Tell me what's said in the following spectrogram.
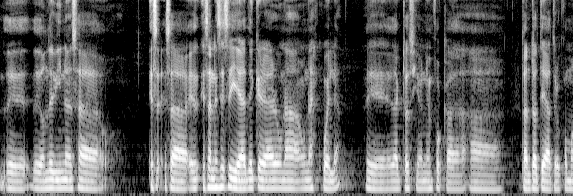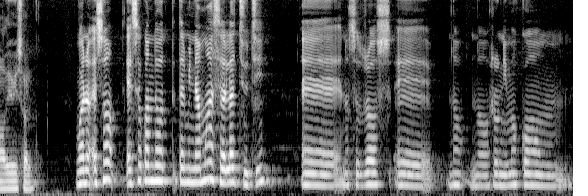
de, de dónde vino esa, esa, esa, necesidad de crear una, una escuela de, de, actuación enfocada a, tanto a teatro como a audiovisual. Bueno, eso, eso cuando terminamos de hacer la chuchi, eh, nosotros eh, no, nos reunimos con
